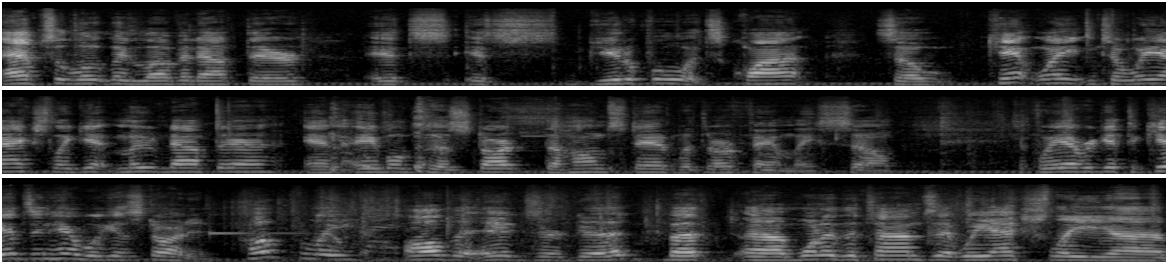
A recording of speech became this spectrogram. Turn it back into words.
absolutely love it out there. It's, it's beautiful, it's quiet. So can't wait until we actually get moved out there and able to start the homestead with our family. So if we ever get the kids in here, we'll get started. Hopefully all the eggs are good, but uh, one of the times that we actually uh,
